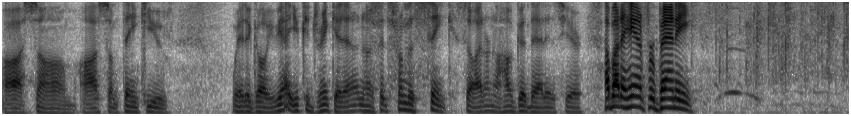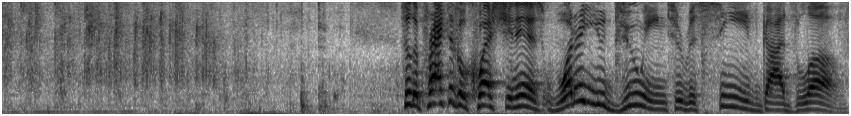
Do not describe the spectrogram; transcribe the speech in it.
Awesome, awesome. Thank you. Way to go. Yeah, you could drink it. I don't know if it's from the sink, so I don't know how good that is here. How about a hand for Benny? So the practical question is what are you doing to receive God's love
